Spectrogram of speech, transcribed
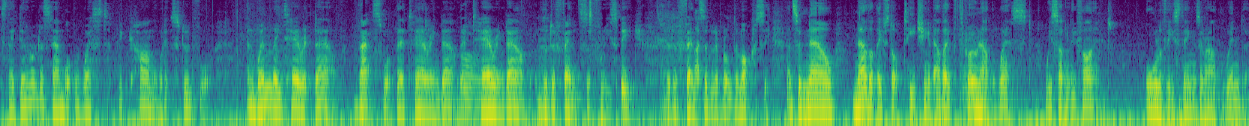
is they don't understand what the West had become or what it stood for. And when they tear it down, that's what they're tearing down. They're tearing down the defense of free speech, the defense of liberal democracy. And so now, now that they've stopped teaching it, now they've thrown out the West, we suddenly find all of these things are out the window.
